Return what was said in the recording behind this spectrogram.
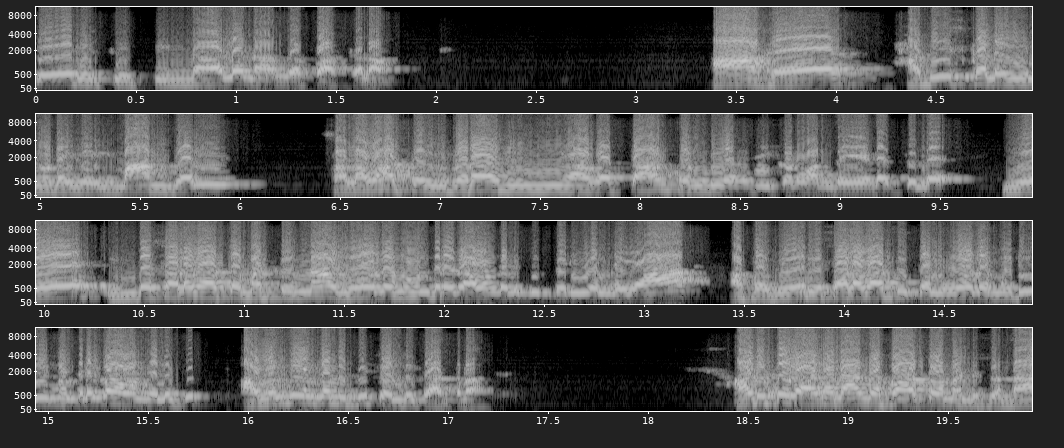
பேருக்கு பின்னால நாங்க பார்க்கலாம். ஆக ஹதீஸ் கலையினுடைய இமாம்கள் சலவாத்த இப்ராஹிமியாவைத்தான் கொண்டு வந்திருக்கணும் அந்த இடத்துல. ஏன் இந்த செலவாத்தை மட்டும்தான் ஓடணும்ன்றது அவங்களுக்கு தெரியலையா? அப்ப வேறு செலவாத்துக்கள் ஓட முடியும்ன்றது அவங்களுக்கு அவங்க எங்களுக்கு சொல்லி காட்டுறாங்க. அடுத்ததாக நாங்க பார்த்தோம் என்று சொன்னா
